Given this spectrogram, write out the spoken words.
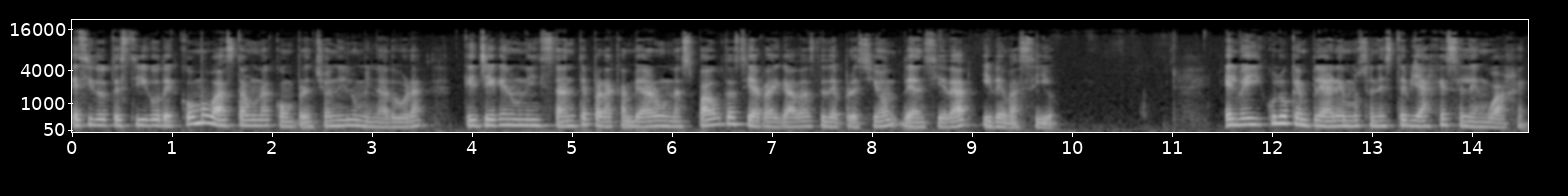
he sido testigo de cómo basta una comprensión iluminadora que llegue en un instante para cambiar unas pautas y arraigadas de depresión, de ansiedad y de vacío. El vehículo que emplearemos en este viaje es el lenguaje,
